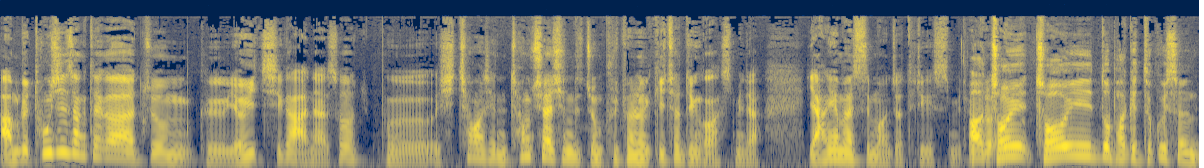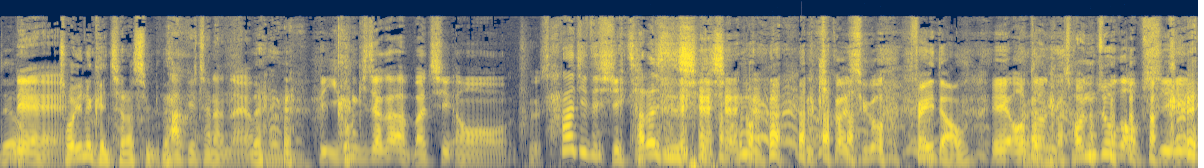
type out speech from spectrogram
아무래도 통신 상태가 좀 그 여의치가 않아서 그 시청하시는 청취하시는 데 좀 불편을 끼쳐드린 것 같습니다. 양해 말씀 먼저 드리겠습니다. 아, 그럼- 저희, 저희도 밖에 듣고 있었는데요. 네. 저희는 괜찮았습니다. 아 괜찮았나요? 근데 이건 기자가 마치 어 그 사라지듯이 사라지듯이 정말. 가지고. 페이드 아웃. 예, 어떤 전조가 없이. 예,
